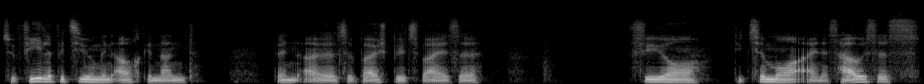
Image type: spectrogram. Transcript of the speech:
zu viele Beziehungen auch genannt. Wenn also beispielsweise für die Zimmer eines Hauses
